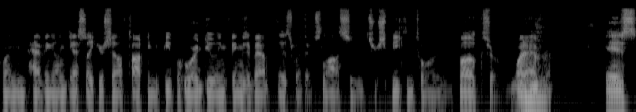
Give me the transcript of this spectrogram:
when having on guests like yourself talking to people who are doing things about this, whether it's lawsuits or speaking tours or books or whatever. Mm-hmm. Is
